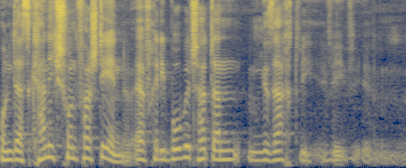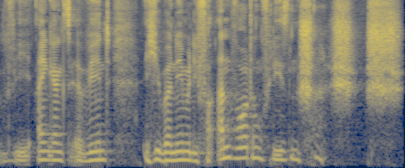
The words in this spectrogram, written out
Und das kann ich schon verstehen. Äh, Freddy Bobic hat dann gesagt, wie, wie, wie- wie eingangs erwähnt, ich übernehme die Verantwortung für diesen sch sch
